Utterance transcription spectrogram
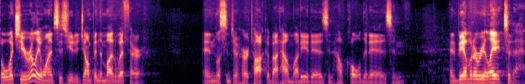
But what she really wants is you to jump in the mud with her and listen to her talk about how muddy it is and how cold it is and, and be able to relate to that.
